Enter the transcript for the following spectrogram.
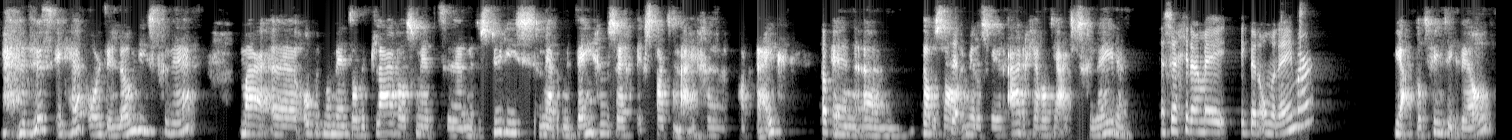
dus ik heb ooit in loondienst gewerkt. Maar uh, op het moment dat ik klaar was met, uh, met de studies, toen heb ik meteen gezegd, ik start een eigen praktijk. Okay. En um, dat is al inmiddels weer aardig ja, wat jaartjes geleden. En zeg je daarmee, ik ben ondernemer? Ja, dat vind ik wel.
